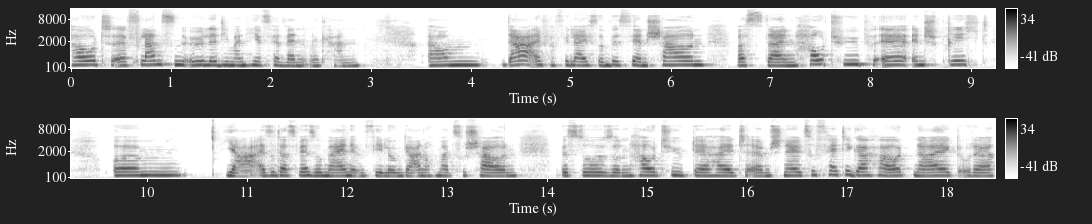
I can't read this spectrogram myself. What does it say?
Hautpflanzenöle, die man hier verwenden kann. Ähm, da einfach vielleicht so ein bisschen schauen, was deinem Hauttyp äh, entspricht. Ähm, ja, also das wäre so meine Empfehlung, da nochmal zu schauen. Bist du so ein Hauttyp, der halt ähm, schnell zu fettiger Haut neigt oder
